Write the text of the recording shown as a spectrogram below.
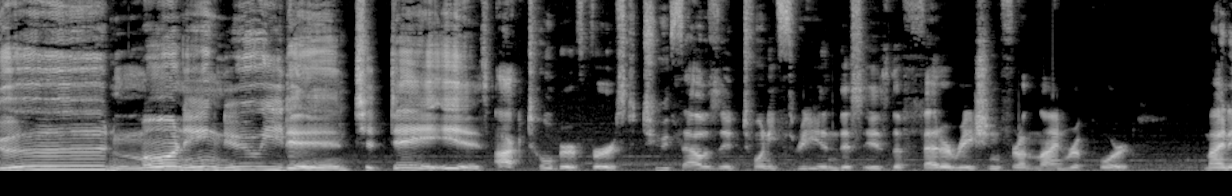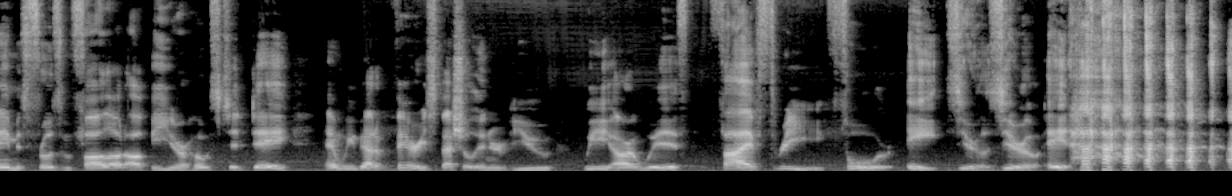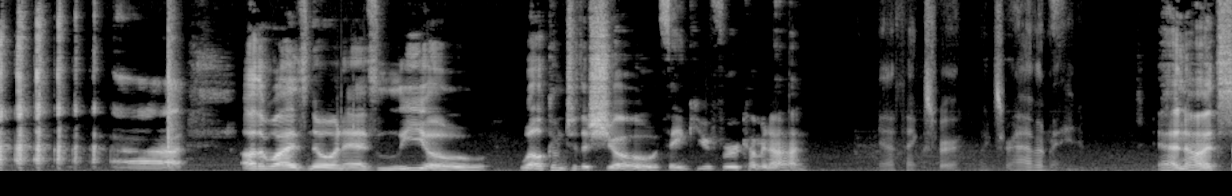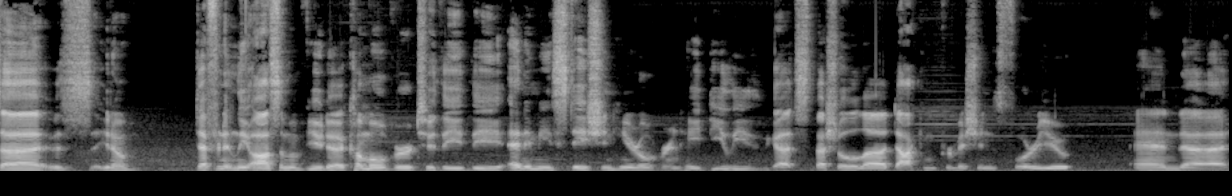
Good morning, New Eden. Today is October 1st, 2023, and this is the Federation Frontline Report. My name is Frozen Fallout. I'll be your host today, and we've got a very special interview. We are with 5318008. Otherwise known as Leo welcome to the show. Thank you for coming on. Yeah, thanks for thanks for having me. Yeah, no, it's uh, it was you know definitely awesome of you to come over to the the enemy station here over in Heydieles. We got special uh, docking permissions for you, and uh,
